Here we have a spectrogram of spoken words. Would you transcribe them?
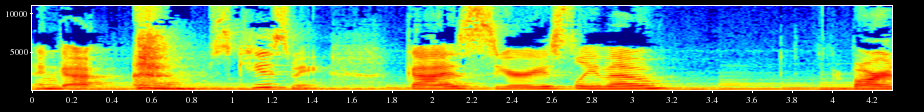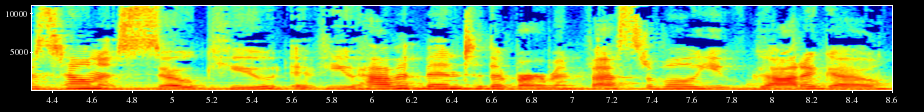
And excuse me, guys, seriously though, Bardstown is so cute. If you haven't been to the Bourbon Festival, you've got to go.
